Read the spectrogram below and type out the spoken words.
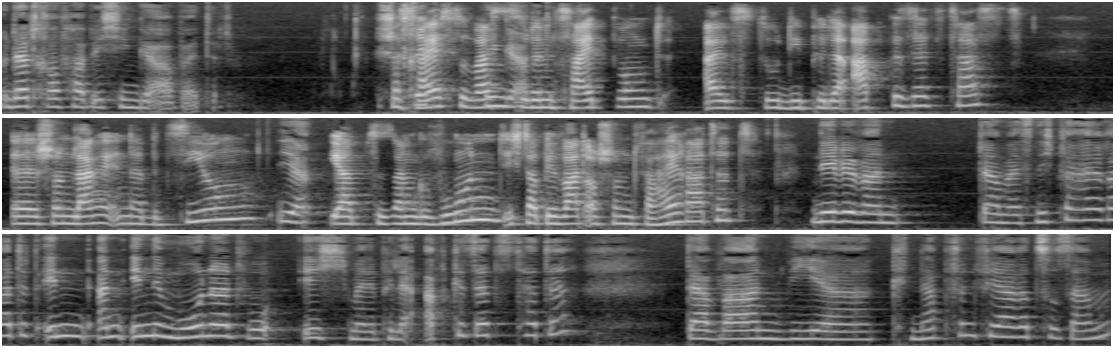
und darauf habe ich hingearbeitet. Das heißt, du warst zu dem Zeitpunkt, als du die Pille abgesetzt hast, äh, schon lange in der Beziehung. Ja. Ihr habt zusammen gewohnt. Ich glaube, ihr wart auch schon verheiratet. Nee, wir waren damals nicht verheiratet. In, an, in dem Monat, wo ich meine Pille abgesetzt hatte, da waren wir knapp fünf Jahre zusammen,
